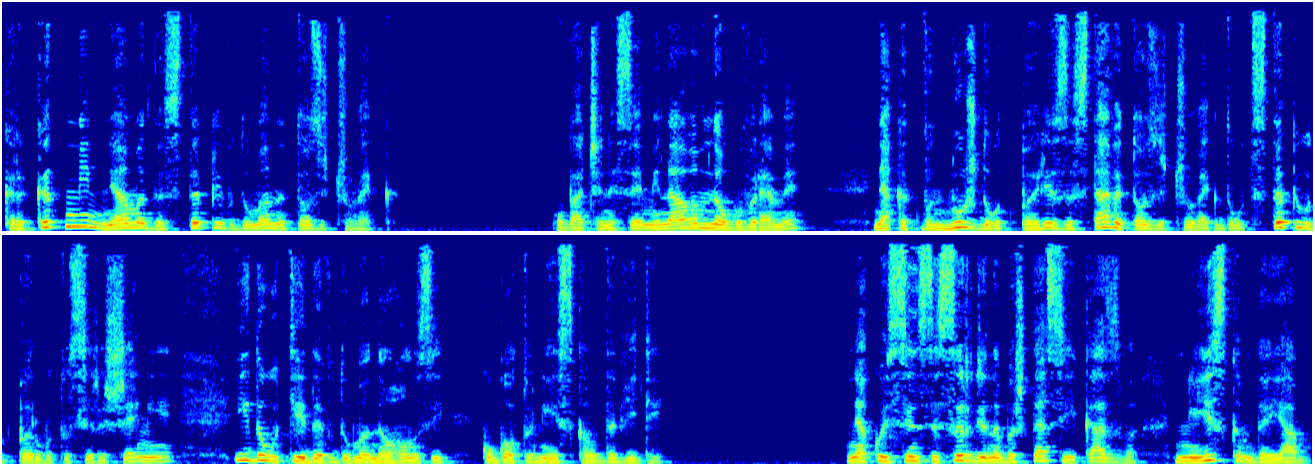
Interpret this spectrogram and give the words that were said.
кракът ми няма да стъпи в дома на този човек. Обаче не се минава много време, някаква нужда от пари заставя този човек да отстъпи от първото си решение и да отиде в дома на онзи, когато не искал да види. Някой син се сърди на баща си и казва, не искам да ям.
